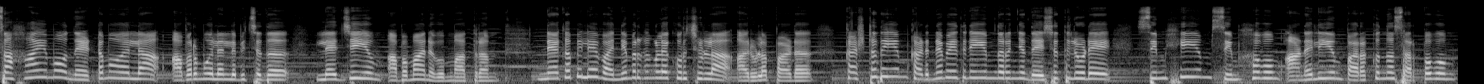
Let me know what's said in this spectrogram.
സഹായമോ നേട്ടമോ അല്ല അവർ മൂലം ലഭിച്ചത് ലജ്ജയും അപമാനവും മാത്രം. നെഗബിലെ വന്യമൃഗങ്ങളെക്കുറിച്ചുള്ള അരുളപ്പാട് കഷ്ടതയും കഠിനവേദനയും നിറഞ്ഞ ദേശത്തിലൂടെ സിംഹിയും സിംഹവും അണലിയും പറക്കുന്ന സർപ്പവും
